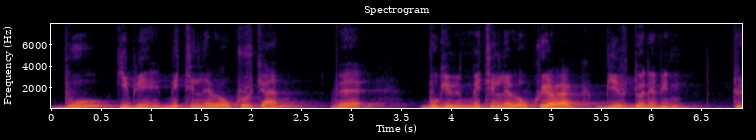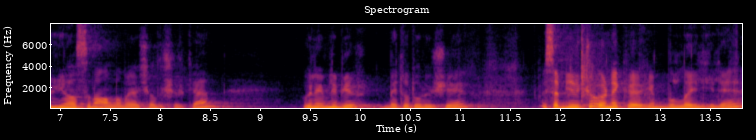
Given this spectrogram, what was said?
bu gibi metinleri okurken ve bu gibi metinleri okuyarak bir dönemin dünyasını anlamaya çalışırken önemli bir metodoloji. Mesela bir iki örnek vereyim bununla ilgili.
